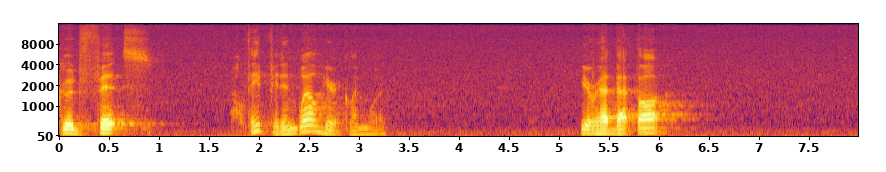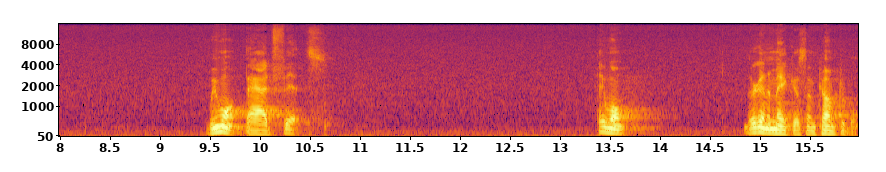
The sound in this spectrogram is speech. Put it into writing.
good fits Oh, they'd fit in well here at Glenwood. You ever had that thought? We want bad fits. They won't. They're going to make us uncomfortable.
